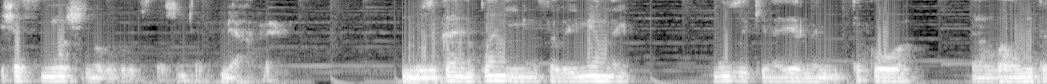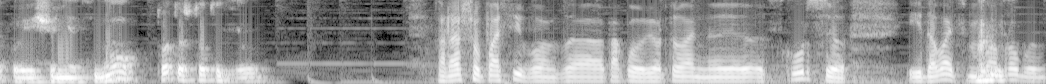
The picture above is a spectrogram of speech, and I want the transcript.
сейчас не очень много групп, скажем так, мягко. В музыкальном плане именно современной музыки, наверное, такого прям волны такой еще нет. Но кто-то что-то делает. Хорошо, спасибо вам за такую виртуальную экскурсию. И давайте мы попробуем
